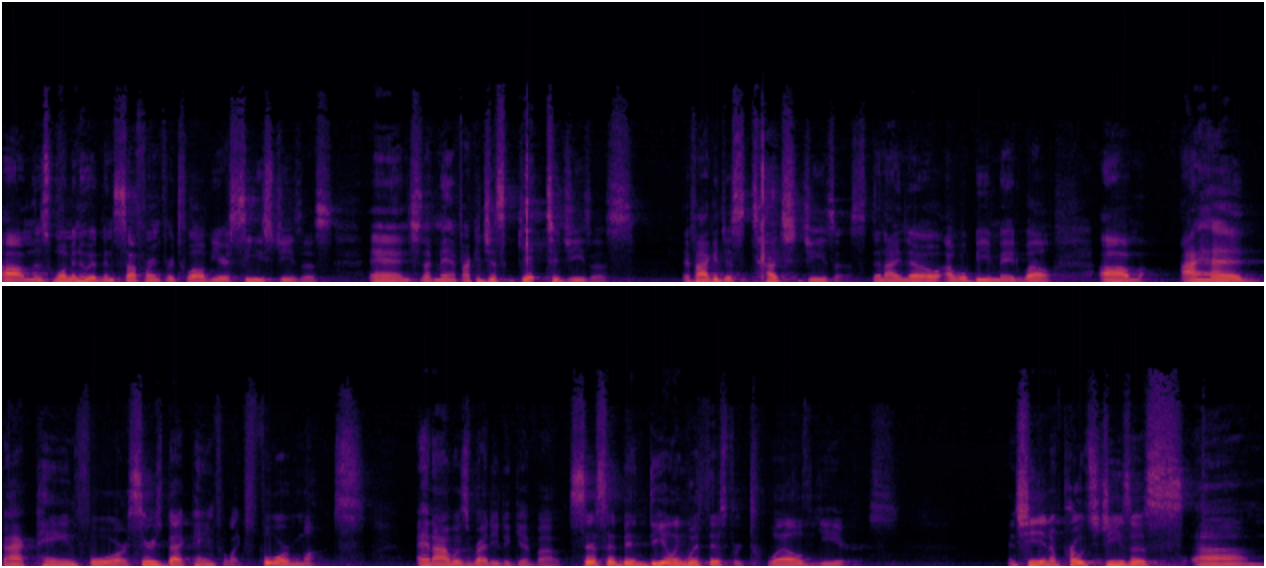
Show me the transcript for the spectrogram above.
um, this woman who had been suffering for 12 years sees Jesus, and she's like, "Man, if I could just get to Jesus, if I could just touch Jesus, then I know I will be made well." Um, I had back pain for serious back pain for like four months and I was ready to give up. Sis had been dealing with this for 12 years. And she didn't approach Jesus um,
